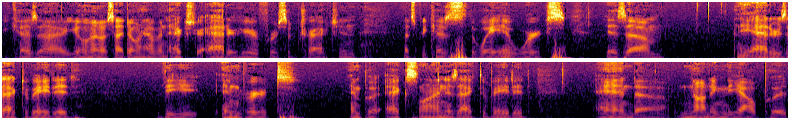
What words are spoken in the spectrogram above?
Because uh, you'll notice I don't have an extra adder here for subtraction. That's because the way it works is um, the adder is activated, the invert input X line is activated, and uh, the output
